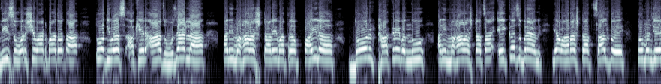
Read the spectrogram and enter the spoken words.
वीस वर्ष वाट पाहत होता तो दिवस अखेर आज उजाडला आणि महाराष्ट्राने मात्र पाहिलं दोन ठाकरे बंधू आणि महाराष्ट्राचा एकच ब्रँड या महाराष्ट्रात चालतोय तो म्हणजे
